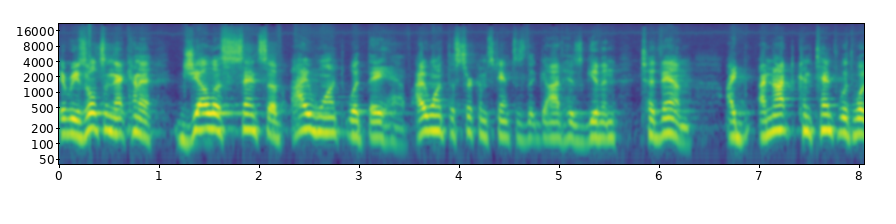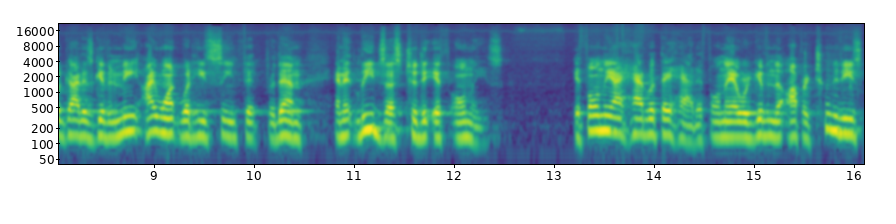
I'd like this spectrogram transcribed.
It results in that kind of jealous sense of, I want what they have. I want the circumstances that God has given to them. I, am not content with what God has given me. I want what He's seen fit for them. And it leads us to the if onlys. If only I had what they had. If only I were given the opportunities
